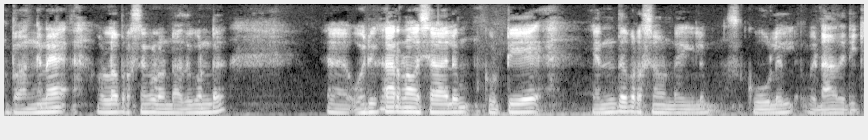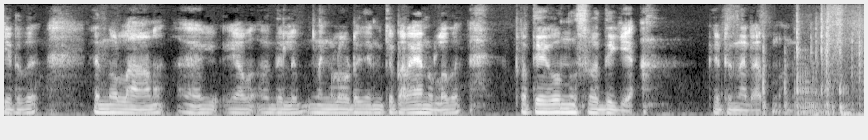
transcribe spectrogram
അപ്പോൾ അങ്ങനെ ഉള്ള പ്രശ്നങ്ങളുണ്ട്. അതുകൊണ്ട് ഒരു കാരണവശാലും കുട്ടിയെ എന്ത് പ്രശ്നമുണ്ടെങ്കിലും സ്കൂളിൽ വിടാതിരിക്കരുത് എന്നുള്ളതാണ് ഇതിലും നിങ്ങളോട് എനിക്ക് പറയാനുള്ളത്. പ്രത്യേകം ഒന്ന് ശ്രദ്ധിക്കുക. കേട്ടുന്ന എല്ലാവർക്കും നന്ദി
